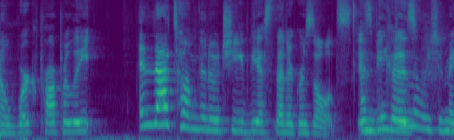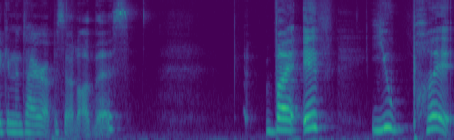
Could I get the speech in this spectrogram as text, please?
to work properly." And that's how I'm to achieve the aesthetic results. Is I'm because that we should make an entire episode on this. But if you put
